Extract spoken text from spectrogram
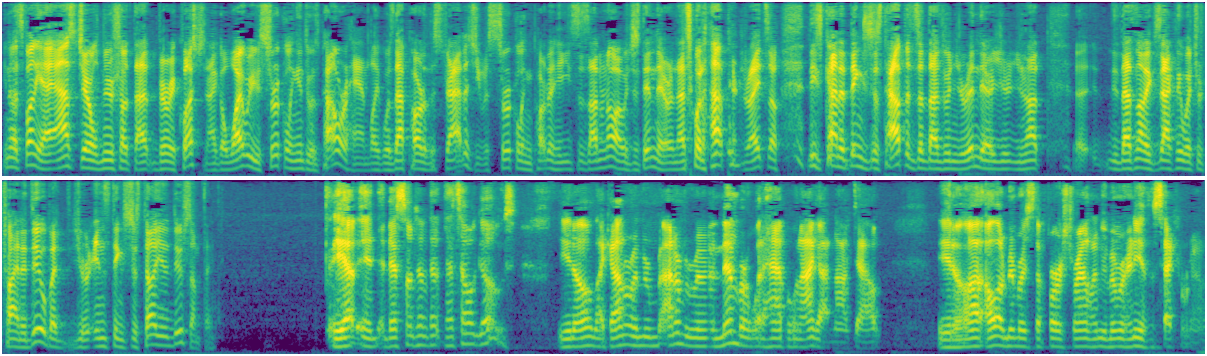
You know, it's funny. I asked Gerald Meerschaert that very question. I go, "Why were you circling into his power hand? Like, was that part of the strategy? Was circling part of?" it? He says, "I don't know. I was just in there, and that's what happened, right?" So these kind of things just happen sometimes when you're in there. You're, you're not. Uh, that's not exactly what you're trying to do, but your instincts just tell you to do something. Yeah, and that's sometimes that, that's how it goes. You know, like I don't remember. I don't remember what happened when I got knocked out. You know, all I remember is the first round. I don't remember any of the second round.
